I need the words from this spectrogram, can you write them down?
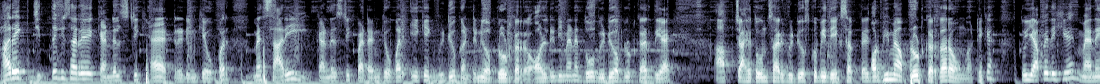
हर एक, जितने भी सारे कैंडल स्टिक है ट्रेडिंग के ऊपर, मैं सारी कैंडल स्टिक पैटर्न के ऊपर एक एक वीडियो कंटिन्यू अपलोड कर रहा हूँ। ऑलरेडी मैंने दो वीडियो अपलोड कर दिया है। आप चाहे तो उन सारी वीडियोस को भी देख सकते हैं, और भी मैं अपलोड करता रहूँगा, ठीक है? तो यहाँ पे देखिए, मैंने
